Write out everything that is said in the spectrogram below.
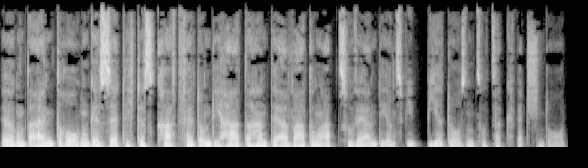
irgendein drogengesättigtes Kraftfeld, um die harte Hand der Erwartung abzuwehren, die uns wie Bierdosen zu zerquetschen droht.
